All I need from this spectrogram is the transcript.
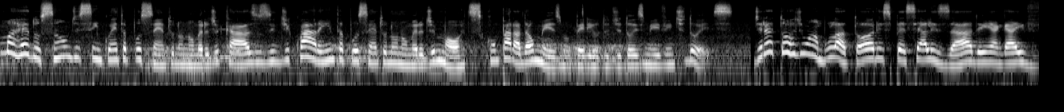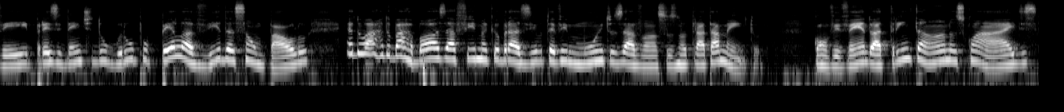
uma redução de 50% no número de casos e de 40% no número de mortes comparado ao mesmo período de 2022. Diretor de um ambulatório especializado em HIV e presidente do grupo Pela Vida São Paulo, Eduardo Barbosa afirma que o Brasil teve muitos avanços no tratamento. Convivendo há 30 anos com a AIDS,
